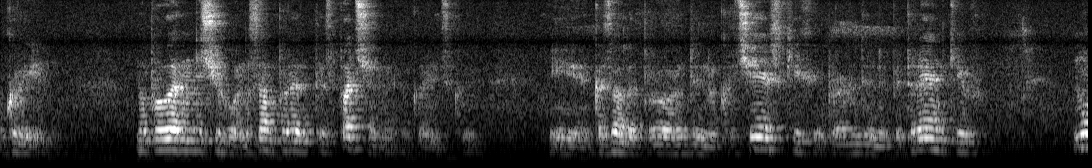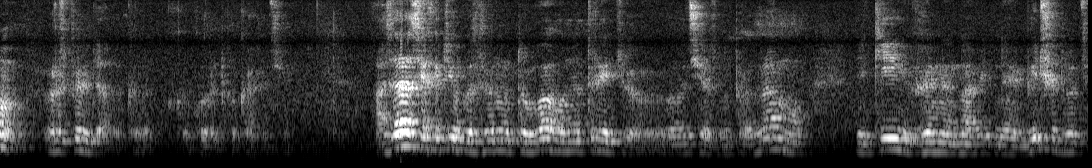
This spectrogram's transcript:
в Україну. Ну, повернення чого? Насамперед спадщини української. І казали про родину Кричевських, і про родину Петренків. Ну, розповідали, коротко кажучи. А зараз я хотів би звернути увагу на третю величезну програму, якій вже навіть не більше 20,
